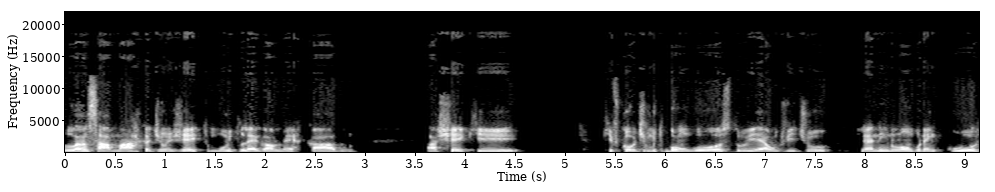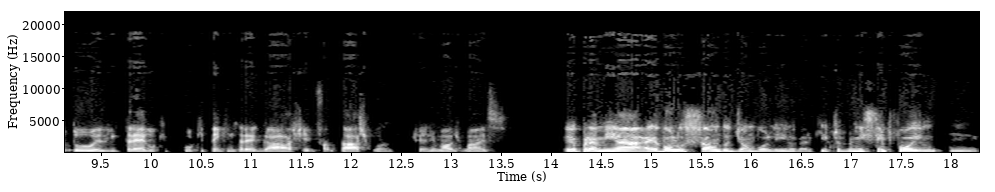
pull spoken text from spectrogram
lança a marca de um jeito muito legal no mercado. Achei que, que ficou de muito bom gosto e é um vídeo que não é nem longo nem curto, ele entrega o que, o que tem que entregar. Achei fantástico, mano. Achei animal demais. Eu, para mim, a, a, evolução do John Bolino, velho, que para mim sempre foi um, um,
